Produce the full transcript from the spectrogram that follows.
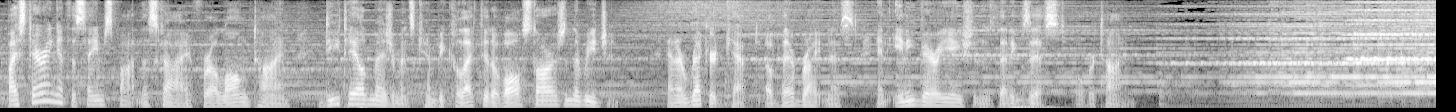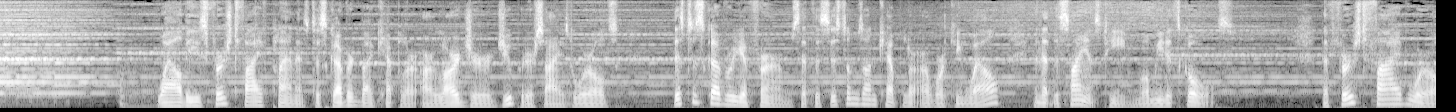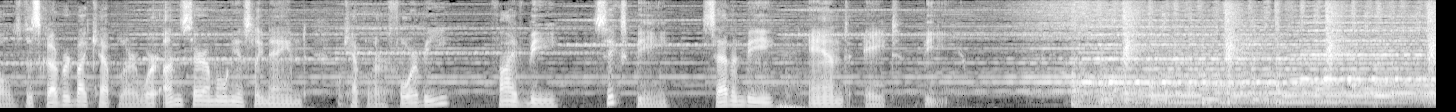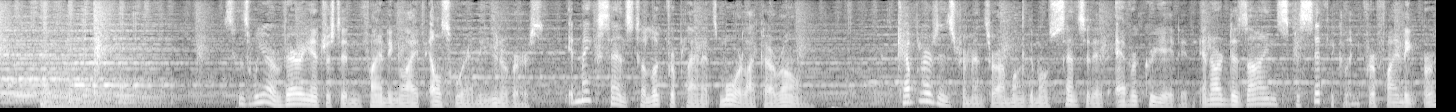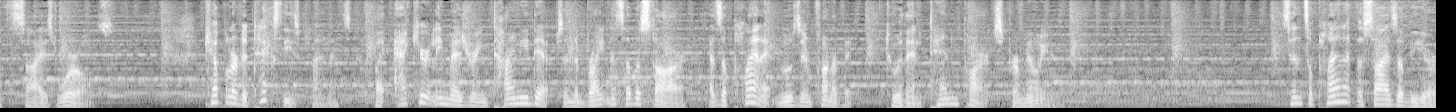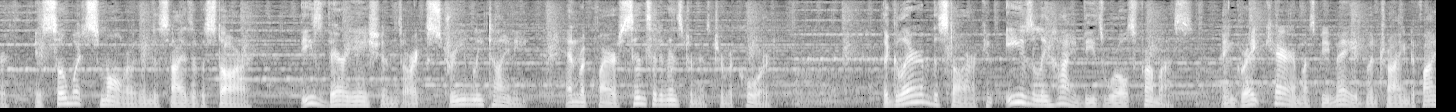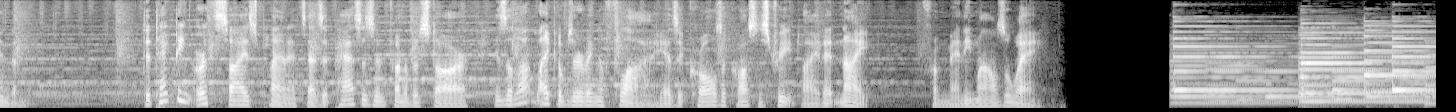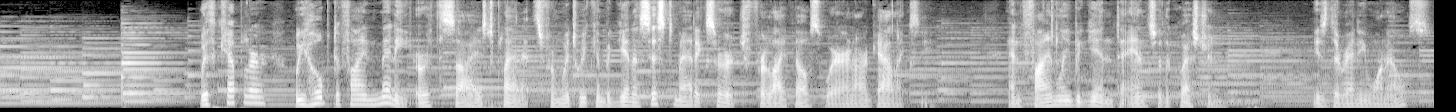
By staring at the same spot in the sky for a long time, detailed measurements can be collected of all stars in the region and a record kept of their brightness and any variations that exist over time. While these first five planets discovered by Kepler are larger, Jupiter sized worlds, this discovery affirms that the systems on Kepler are working well and that the science team will meet its goals. The first five worlds discovered by Kepler were unceremoniously named Kepler 4b, 5b, 6b, 7b, and 8b. Since we are very interested in finding life elsewhere in the universe, it makes sense to look for planets more like our own. Kepler's instruments are among the most sensitive ever created and are designed specifically for finding Earth-sized worlds. Kepler detects these planets by accurately measuring tiny dips in the brightness of a star as a planet moves in front of it to within 10 parts per million. Since a planet the size of the Earth is so much smaller than the size of a star, these variations are extremely tiny and require sensitive instruments to record. The glare of the star can easily hide these worlds from us, and great care must be made when trying to find them. Detecting Earth-sized planets as it passes in front of a star is a lot like observing a fly as it crawls across a streetlight at night from many miles away. With Kepler, we hope to find many Earth-sized planets from which we can begin a systematic search for life elsewhere in our galaxy, and finally begin to answer the question, is there anyone else?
